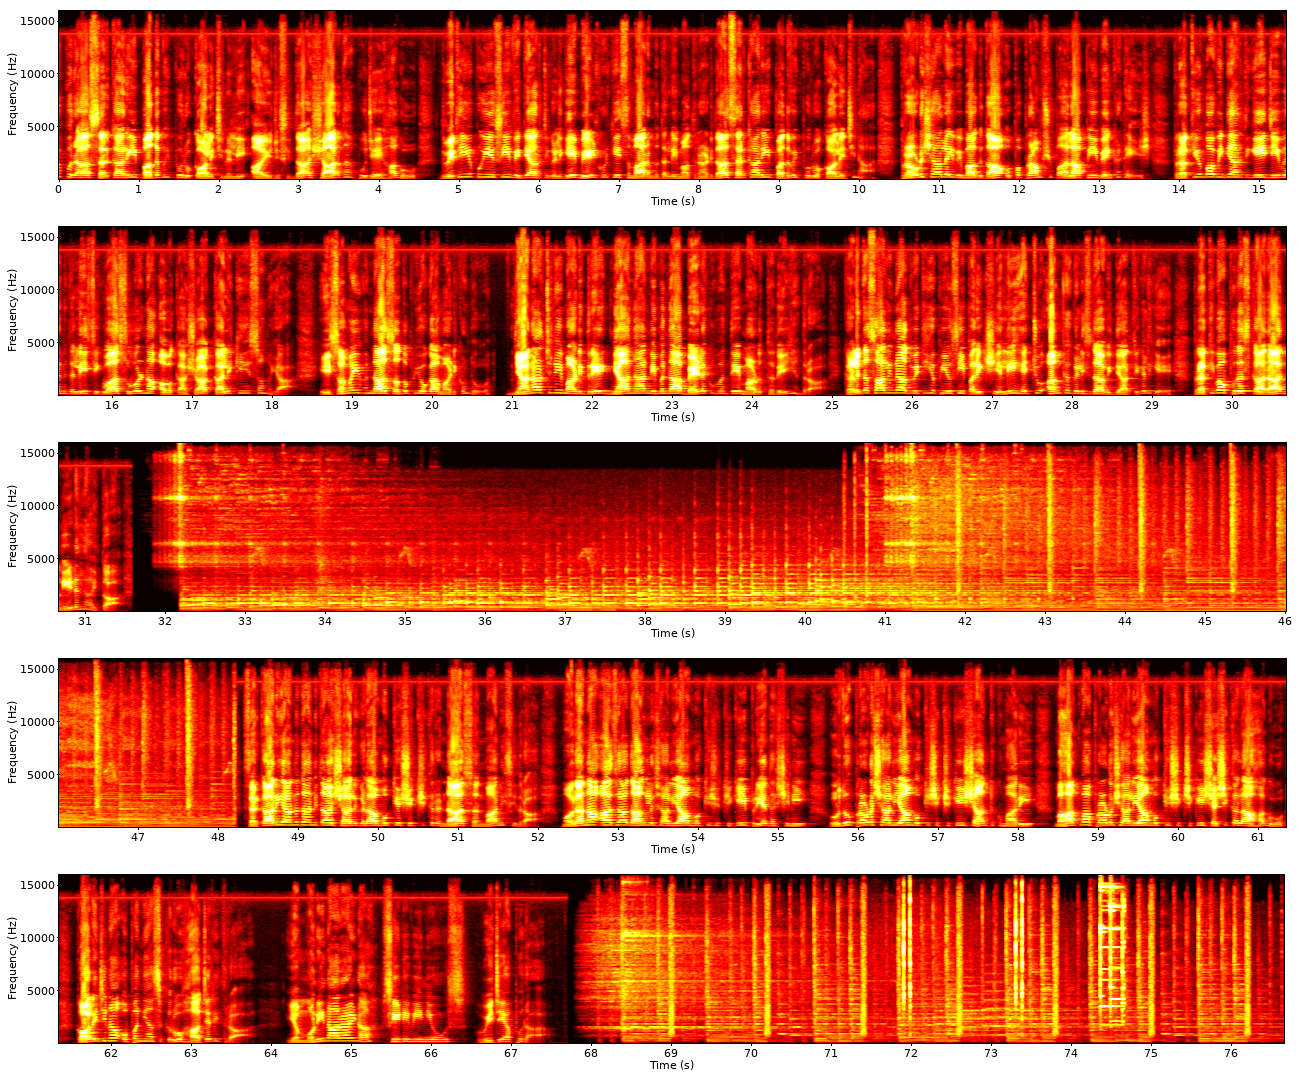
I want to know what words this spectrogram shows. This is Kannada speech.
ವಿಜಯಪುರ ಸರ್ಕಾರಿ ಪದವಿ ಪೂರ್ವ ಕಾಲೇಜಿನಲ್ಲಿ ಆಯೋಜಿಸಿದ್ದ ಶಾರದಾ ಪೂಜೆ ಹಾಗೂ ದ್ವಿತೀಯ ಪಿಯುಸಿ ವಿದ್ಯಾರ್ಥಿಗಳಿಗೆ ಬೀಳ್ಕೊಡುಗೆ ಸಮಾರಂಭದಲ್ಲಿ ಮಾತನಾಡಿದ ಸರ್ಕಾರಿ ಪದವಿ ಪೂರ್ವ ಕಾಲೇಜಿನ ಪ್ರೌಢಶಾಲೆ ವಿಭಾಗದ ಉಪಪ್ರಾಂಶುಪಾಲ ಪಿ ವೆಂಕಟೇಶ್, ಪ್ರತಿಯೊಬ್ಬ ವಿದ್ಯಾರ್ಥಿಗೆ ಜೀವನದಲ್ಲಿ ಸಿಗುವ ಸುವರ್ಣ ಅವಕಾಶ ಕಲಿಕೆಯ ಸಮಯ. ಈ ಸಮಯವನ್ನ ಸದುಪಯೋಗ ಮಾಡಿಕೊಂಡು ಜ್ಞಾನಾರ್ಜನೆ ಮಾಡಿದ್ರೆ ಜ್ಞಾನ ನಿಮ್ಮನ್ನ ಬೆಳಗುವಂತೆ ಮಾಡುತ್ತದೆ ಎಂದ್ರ. ಕಳೆದ ಸಾಲಿನ ದ್ವಿತೀಯ ಪಿಯುಸಿ ಪರೀಕ್ಷೆಯಲ್ಲಿ ಹೆಚ್ಚು ಅಂಕ ಗಳಿಸಿದ ವಿದ್ಯಾರ್ಥಿಗಳಿಗೆ ಪ್ರತಿಭಾ ಪುರಸ್ಕಾರ ನೀಡಲಾಯಿತು. ಸರ್ಕಾರಿ ಅನುದಾನಿತ ಶಾಲೆಗಳ ಮುಖ್ಯ ಶಿಕ್ಷಕರನ್ನ ಸನ್ಮಾನಿಸಿದ್ರ. ಮೌಲಾನಾ ಆಜಾದ್ ಆಂಗ್ಲ ಶಾಲೆಯ ಮುಖ್ಯ ಶಿಕ್ಷಕಿ ಪ್ರಿಯದರ್ಶಿನಿ, ಉರ್ದು ಪ್ರೌಢಶಾಲೆಯ ಮುಖ್ಯ ಶಿಕ್ಷಕಿ ಶಾಂತಕುಮಾರಿ, ಮಹಾತ್ಮ ಪ್ರೌಢಶಾಲೆಯ ಮುಖ್ಯ ಶಿಕ್ಷಕಿ ಶಶಿಕಲಾ ಹಾಗೂ ಕಾಲೇಜಿನ ಉಪನ್ಯಾಸಕರು ಹಾಜರಿದ್ರ. M Muninarayana, CTV news, Vijayapura.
